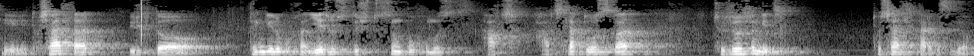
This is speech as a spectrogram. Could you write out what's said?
тий тушаалаар ерөөдөө Тэнгэр бурхан Есүсд шүтсэн бүх хүмүүс хавч хавцлаг дуусгаад чөлөөлөн гэж тушаал гаргасан юм.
